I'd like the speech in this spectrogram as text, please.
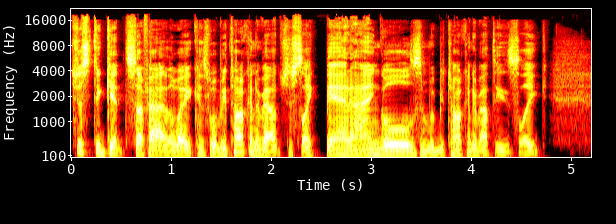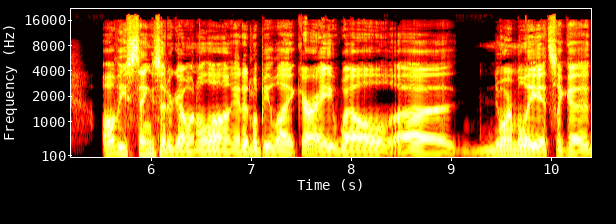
just to get stuff out of the way because we'll be talking about just like bad angles and we'll be talking about these like all these things that are going along and it'll be like all right well uh normally it's like a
